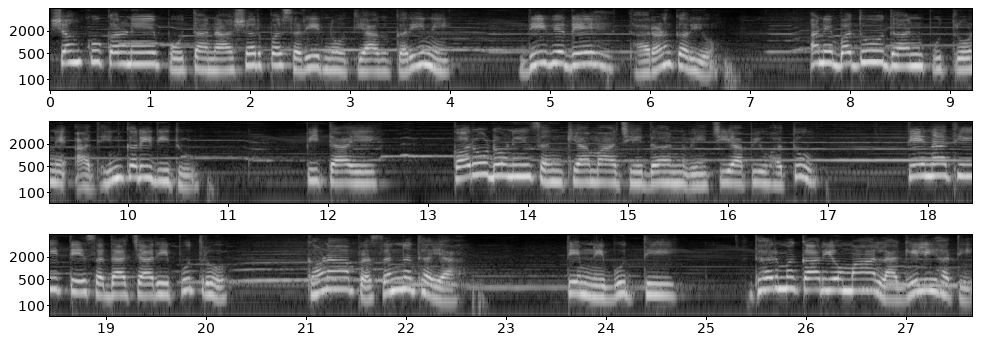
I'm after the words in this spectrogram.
શંકુકર્ણે પોતાના સર્પ શરીરનો ત્યાગ કરીને દિવ્ય દેહ ધારણ કર્યો. અને બધું ધન પુત્રોને આધીન કરી દીધું. પિતાએ કરોડોની સંખ્યામાં જે ધન વેચી આપ્યું હતું, તેનાથી તે સદાચારી પુત્રો ઘણા પ્રસન્ન થયા. તેમની બુદ્ધિ ધર્મ કાર્યોમાં લાગેલી હતી.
